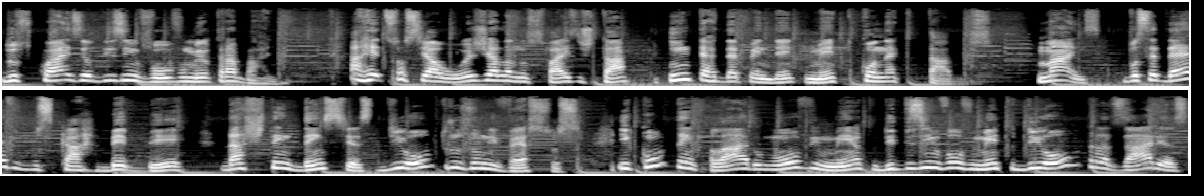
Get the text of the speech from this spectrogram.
dos quais eu desenvolvo o meu trabalho. A rede social hoje ela nos faz estar interdependentemente conectados. Mas você deve buscar beber das tendências de outros universos e contemplar o movimento de desenvolvimento de outras áreas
